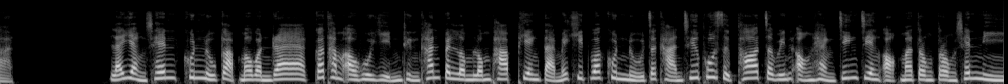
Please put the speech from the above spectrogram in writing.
าท และอย่างเช่น คุณหนูกลับมาวันแรกก็ทำเอาหูหยินถึงขั้นเป็นลมล้มพับเพียงแต่ไม่คิดว่าคุณหนูจะขานชื่อผู้สืบทอดจะวินอองแห่งจิ้งเจียงออกมาตรงๆ เช่นนี้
